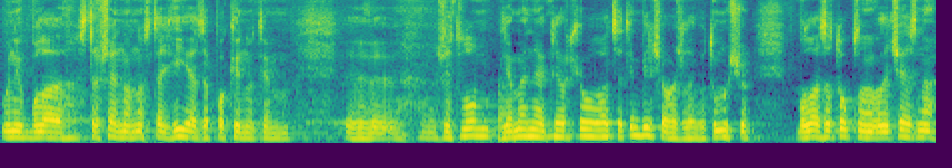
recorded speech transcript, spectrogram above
У них була страшенна ностальгія за покинутим е, житлом. Для мене, як для археолога, це тим більше важливо, тому що була затоплена величезна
